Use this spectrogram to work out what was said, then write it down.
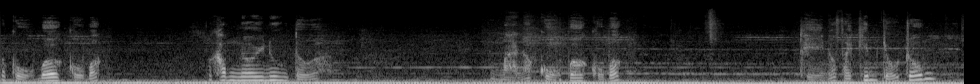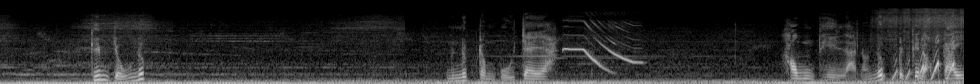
Nó cù bơ cù bất Nó không nơi nương tựa Mà nó cù bơ cù bất Thì nó phải kiếm chỗ trốn Kiếm chỗ núp nó núp trong bụi tre. Không thì là nó núp trên cái đọt cây.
